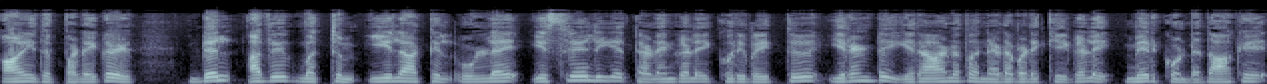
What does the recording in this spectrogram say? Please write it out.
ஆயுதப்படைகள் டெல் அவிவ் மற்றும் ஈலாட்டில் உள்ள இஸ்ரேலிய தளங்களை குறிவைத்து இரண்டு இராணுவ நடவடிக்கைகளை மேற்கொண்டதாக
